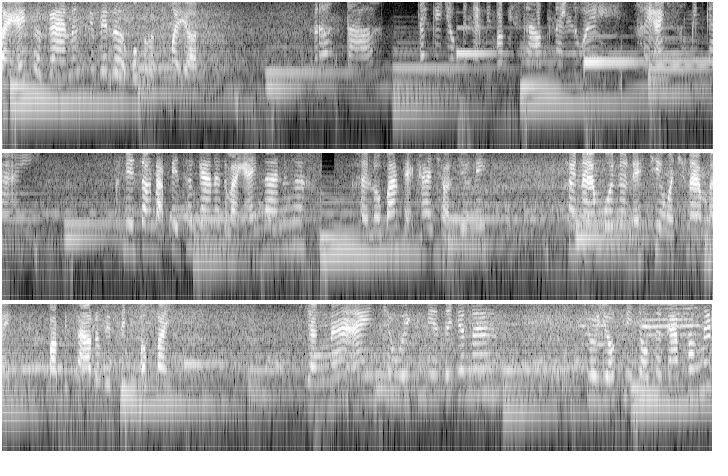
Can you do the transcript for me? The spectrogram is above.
នៅកន្លែងឯងធ្វើការហ្នឹងគេមានរើបុគ្គលិកថ្មីអត់រនតាតែគេយកតែអ្នកមានបទពិសោធន៍ផ្នែកលក់អីហើយអញសួរមានការអីគ្នាចង់ដាក់ពាក្យធ្វើការនៅកន្លែងឯងដែរហ្នឹងណាខែលោបានប្រាក់ខែច្រើនជាងនេះហើយណាមួយនៅនេះជាងមួយឆ្នាំហីបទពិសោធន៍ទៅវាតិចបបៃយ៉ាងណាឯងជួយគ្នាតិចណាជួយយកគ្នាចូលធ្វើការផងណា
